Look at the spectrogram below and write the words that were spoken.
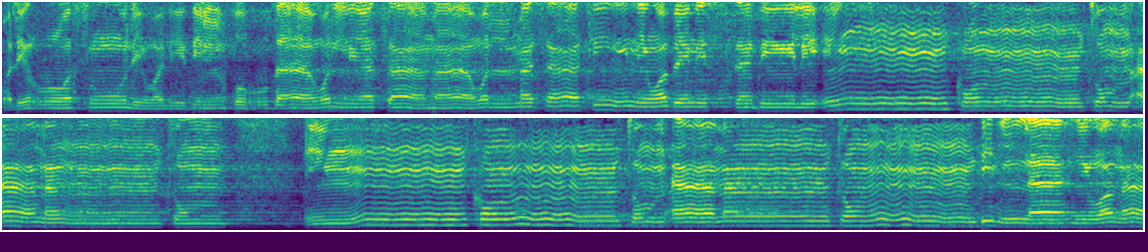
وللرسول ولذي القربى واليتامى والمساكين وابن السبيل إن كنتم آمنتم إن كنتم آمنتم الله وما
